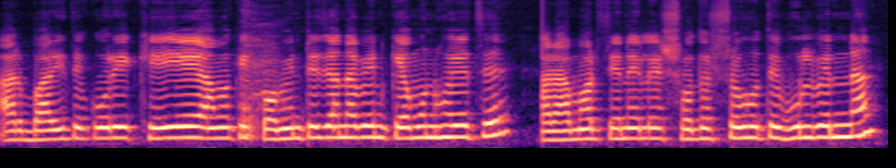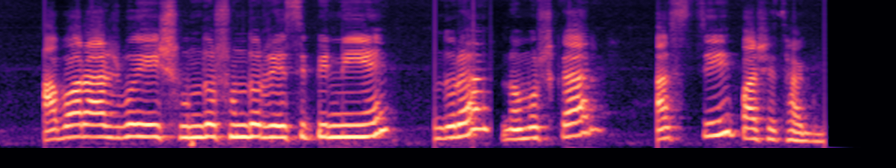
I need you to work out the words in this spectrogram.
আর বাড়িতে করে খেয়ে আমাকে কমেন্টে জানাবেন কেমন হয়েছে। আর আমার চ্যানেলের সদস্য হতে ভুলবেন না। আবার আসব এই সুন্দর সুন্দর রেসিপি নিয়ে। বন্ধুরা, নমস্কার, আসছি, পাশে থাকবে।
